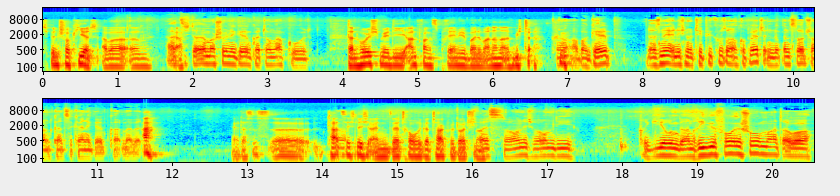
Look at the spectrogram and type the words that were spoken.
ich bin schockiert. Aber ähm, Er hat ja, sich da immer schöne gelben Karton abgeholt. dann hole ich mir die Anfangsprämie bei einem anderen Anbieter. Ja, aber gelb, das ist ne- nicht nur Tipico, sondern komplett in ganz Deutschland kannst du keine Gelbkarten mehr wetten. Ah, ja, das ist äh, tatsächlich ein sehr trauriger Tag für Ich Deutschland. weiß zwar auch nicht, warum die Regierung da einen Riegel vorgeschoben hat, aber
